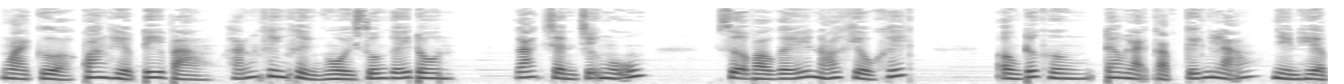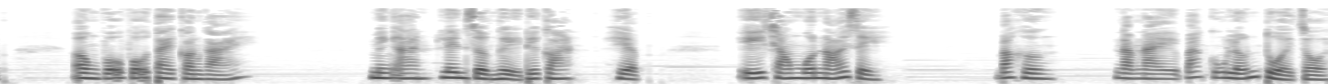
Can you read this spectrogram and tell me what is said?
Ngoài cửa Quang Hiệp đi vào, hắn khinh khỉnh ngồi xuống ghế đôn, gác chân chữ ngũ, dựa vào ghế nói khiêu khích. Ông Đức Hưng đeo lại cặp kính lão, nhìn Hiệp, ông vỗ vỗ tay con gái. Minh An, lên giường nghỉ đi con. Hiệp, ý cháu muốn nói gì? Bác Hưng, năm nay bác cũng lớn tuổi rồi,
